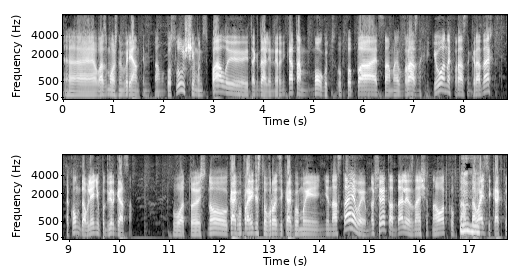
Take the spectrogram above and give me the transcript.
э, возможными вариантами, там, госслужащие, муниципалы и так далее. Наверняка там могут по, по- это самое, в разных регионах, в разных городах такому давлению подвергаться. Вот, то есть, ну, как бы правительство вроде как бы мы не настаиваем, но все это отдали, значит, на откуп, там, Мгм. давайте как-то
